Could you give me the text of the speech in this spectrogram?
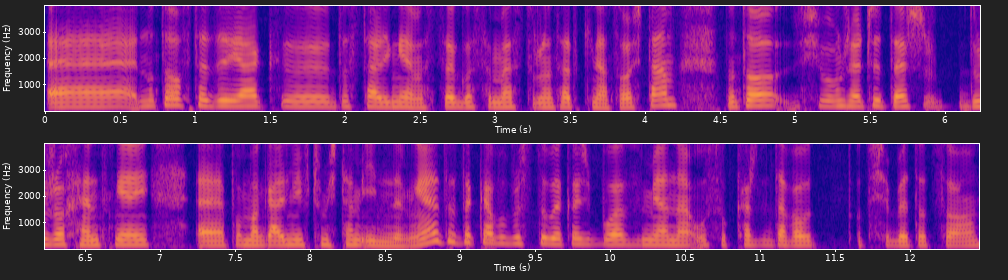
E, no to wtedy jak y, dostali, nie wiem, z całego semestru notatki na coś tam, no to siłą rzeczy też dużo chętniej e, pomagali mi w czymś tam innym, nie? To taka po prostu jakaś była wymiana usług, każdy dawał od siebie to, co,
